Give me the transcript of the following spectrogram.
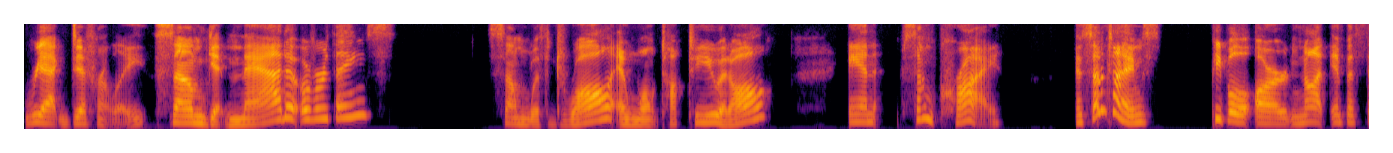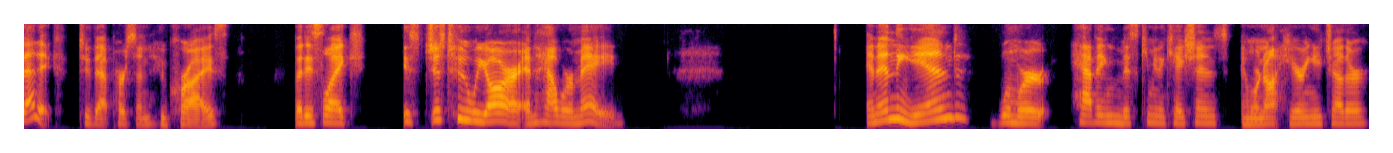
react differently. Some get mad over things, some withdraw and won't talk to you at all, and some cry. And sometimes people are not empathetic to that person who cries, but it's like, it's just who we are and how we're made. And in the end, when we're having miscommunications and we're not hearing each other,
